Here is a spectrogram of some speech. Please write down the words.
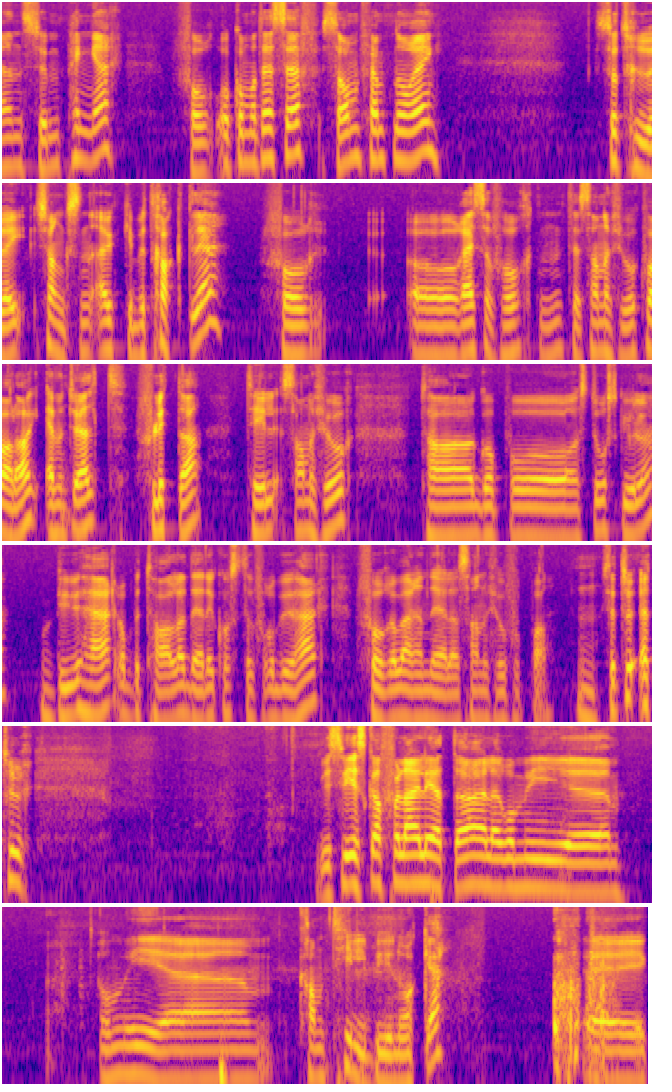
en sum penger for å komme til SF som 15-åring, så tror jeg sjansen øker betraktelig for å reise fra Horten til Sandefjord hver dag, eventuelt flytte til Sandefjord, ta, gå på storskole, bo her og betale det det koster for å bo her, for å være en del av Sandefjord fotball. Mm. Så jeg, tror- jeg tror Hvis vi skaffer leiligheter, eller om vi eh, Om vi eh, kan tilby noe eh,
